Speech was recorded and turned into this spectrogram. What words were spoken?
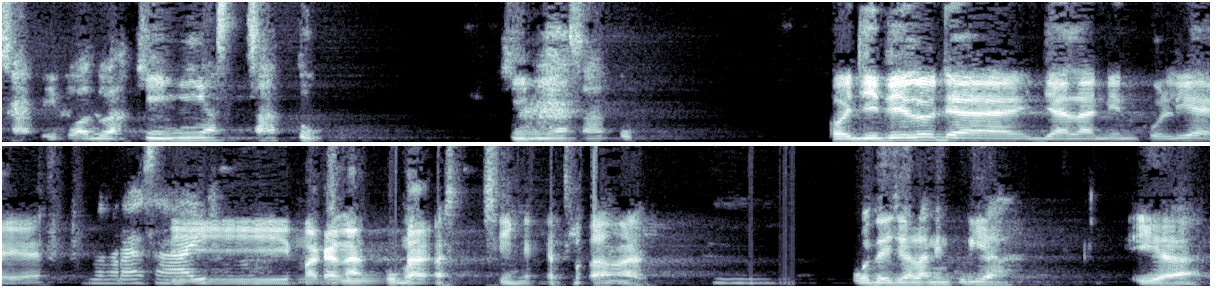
saat itu adalah kimia satu. Kimia satu. Oh jadi lu udah jalanin kuliah ya ngerasain. di Gue Maranatha. masih inget banget. Hmm. Udah jalanin kuliah. Iya.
